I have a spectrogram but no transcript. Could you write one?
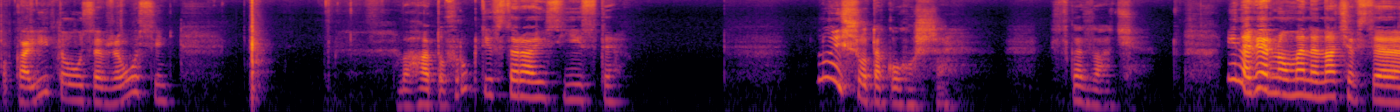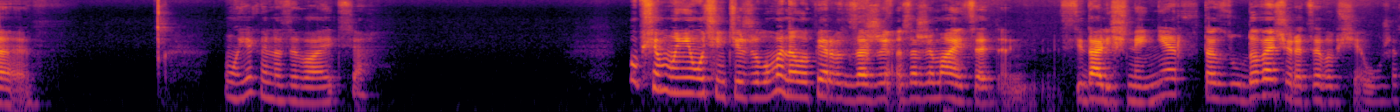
поки літо, ось вже осінь. Багато фруктів стараюсь їсти. Ну і що такого ще сказати? І, напевно, у мене почався. Ой, як він називається? В общем, мені очень тяжело. У мене, во-первых, зажи- зажимається сідалищний нерв в тазу. До вечора це взагалі ужас.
